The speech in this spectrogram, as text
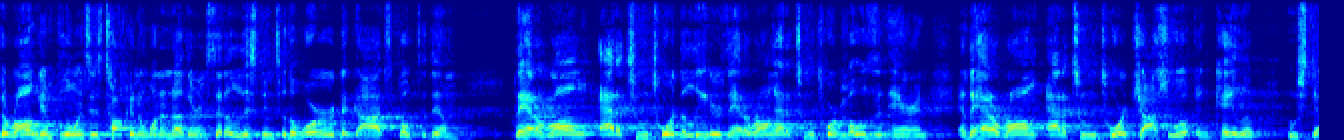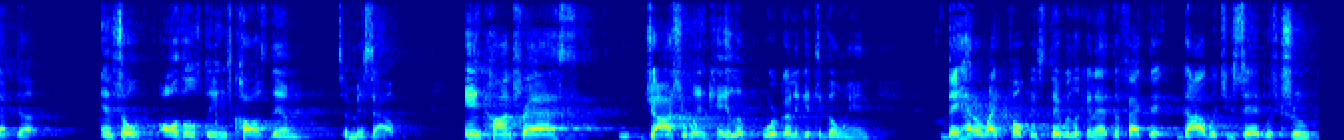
The wrong influences talking to one another instead of listening to the word that God spoke to them. They had a wrong attitude toward the leaders. They had a wrong attitude toward Moses and Aaron, and they had a wrong attitude toward Joshua and Caleb who stepped up. And so all those things caused them to miss out. In contrast, Joshua and Caleb, who are going to get to go in, they had a right focus. They were looking at the fact that God, what you said was true.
